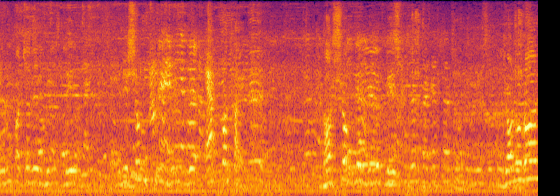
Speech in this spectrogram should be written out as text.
গরু পাচারের বিরুদ্ধে, রেশম চুরির বিরুদ্ধে এক কথায় ধর্ষকদের বিরুদ্ধে জনগণ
